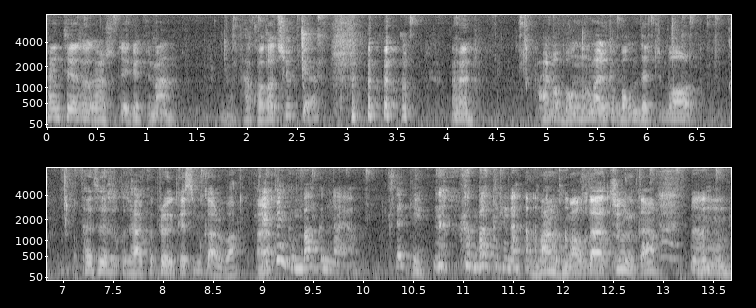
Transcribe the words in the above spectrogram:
텐트에서 잘 수도 있겠지만 다 걷어치울게요. 예. 아니 뭐 먹는 거만 이렇게 먹으면 됐지 뭐 텐트에서 잘할 필요 있겠습니까 여러분? 예? 세팅 금방 끝나요. 세팅 금방 끝나. 금방 금방 후다 치우니까 음,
